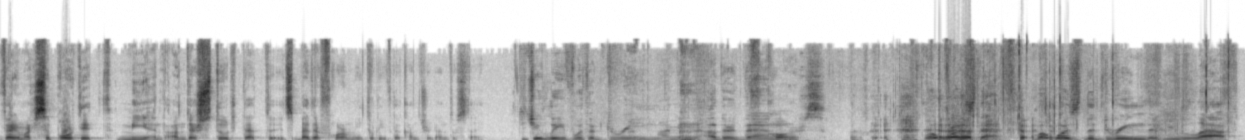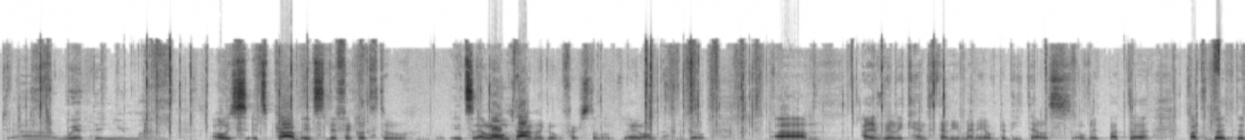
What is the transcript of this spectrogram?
very much supported me and understood that it's better for me to leave the country than to stay. Did you leave with a dream? I mean, other than. Of course. what was that? What was the dream that you left uh, with in your mind? Oh, it's it's probably it's difficult to. It's a long time ago. First of all, very long time ago. Um, I really can't tell you many of the details of it, but uh, but the, the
